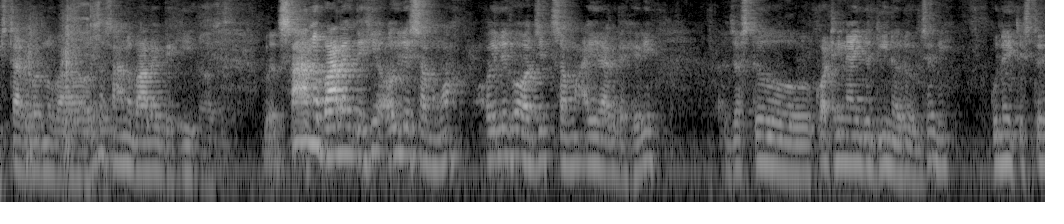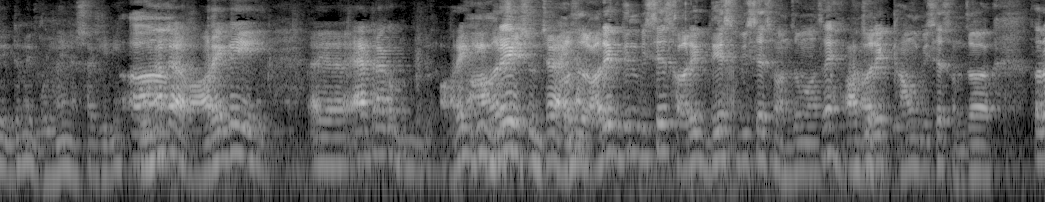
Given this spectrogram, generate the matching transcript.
स्टार्ट गर्नुभएको होइन सानो बालकदेखि। सानो बालकदेखि अहिलेसम्म अहिलेको अजितसम्म आइराख्दाखेरि जस्तो कठिनाइको दिनहरू हुन्छ नि कुनै त्यस्तो एकदमै भुल्नै नसकिने। हुन त हरेकै यात्राको हरेक दिन हरेक विशेष हुन्छ हजुर हरेक दिन विशेष हरेक देश विशेष भन्छु म चाहिँ। हजुर। हरेक ठाउँ विशेष हुन्छ। तर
